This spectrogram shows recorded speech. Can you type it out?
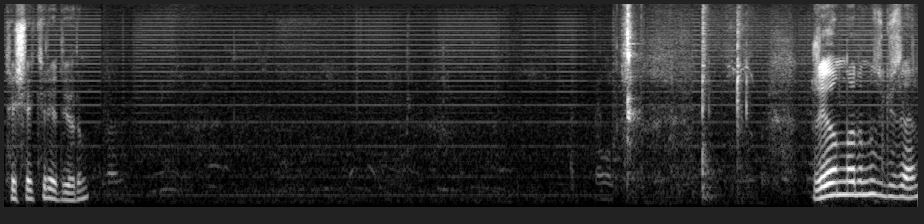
teşekkür ediyorum. Reyonlarımız güzel.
